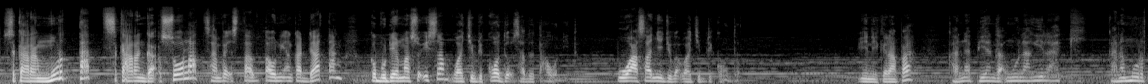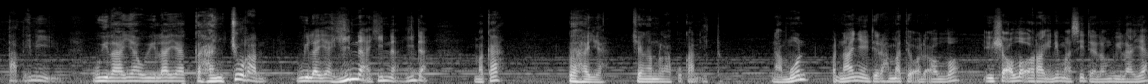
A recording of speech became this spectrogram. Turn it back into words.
sekarang murtad, sekarang nggak sholat sampai setahun tahun yang akan datang, kemudian masuk Islam wajib dikodok satu tahun itu. Puasanya juga wajib dikodok. Ini kenapa? Karena dia nggak ngulangi lagi. Karena murtad ini wilayah-wilayah kehancuran, wilayah hina, hina, hina. Maka bahaya jangan melakukan itu. Namun penanya yang dirahmati oleh Allah, insya Allah orang ini masih dalam wilayah,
